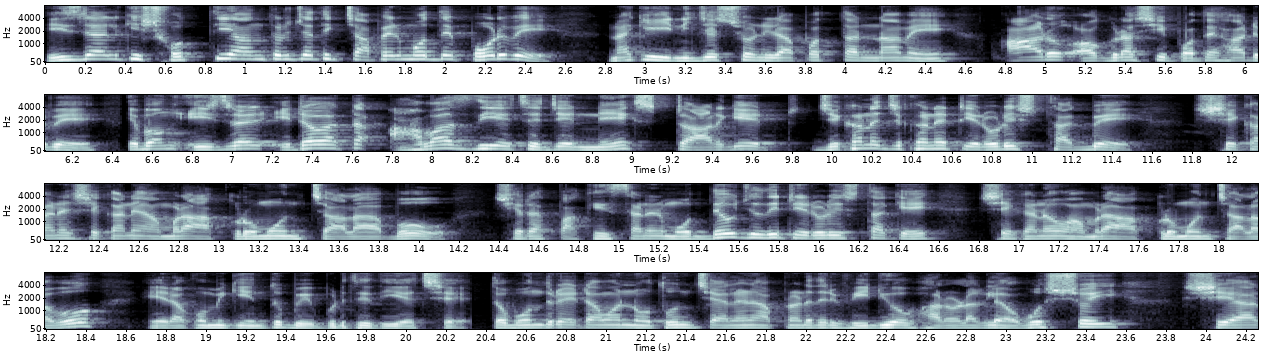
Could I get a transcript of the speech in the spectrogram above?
ইসরায়েল কি সত্যি আন্তর্জাতিক চাপের মধ্যে পড়বে, নাকি নিজস্ব নিরাপত্তার নামে আরও অগ্রাসী পথে হাঁটবে? এবং ইসরায়েল এটাও একটা আভাস দিয়েছে যে নেক্সট টার্গেট যেখানে যেখানে টেরোরিস্ট থাকবে সেখানে সেখানে আমরা আক্রমণ চালাবো। সেটা পাকিস্তানের মধ্যেও যদি টেরোরিস্ট থাকে, সেখানেও আমরা আক্রমণ চালাবো। এরকমই কিন্তু বিবৃতি দিয়েছে। তো বন্ধুরা, এটা আমার নতুন চ্যানেল আপনাদের ভিডিও ভালো লাগলে অবশ্যই শেয়ার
